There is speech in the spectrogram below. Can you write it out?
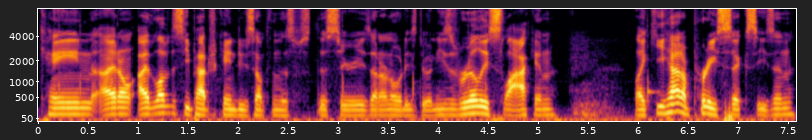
Kane, I don't. I'd love to see Patrick Kane do something this this series. I don't know what he's doing. He's really slacking. Like he had a pretty sick season.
